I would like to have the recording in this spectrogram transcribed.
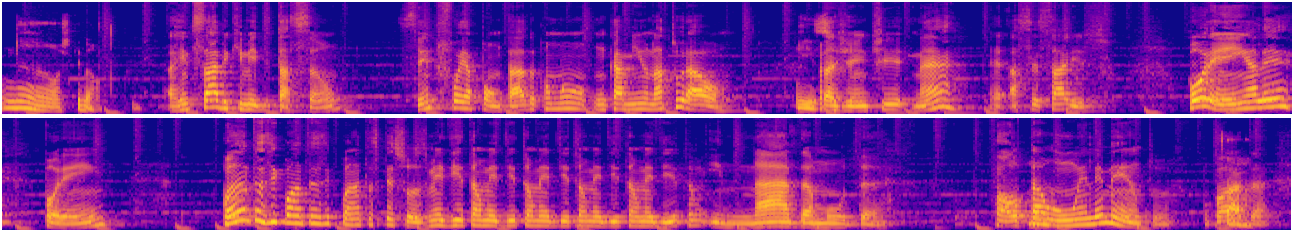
Não, acho que não. A gente sabe que meditação sempre foi apontada como um caminho natural para a gente, né, é, acessar isso. Porém, Ale, porém, Quantas e quantas e quantas pessoas meditam, meditam, meditam, meditam, meditam e nada muda. Falta hum. um elemento, concorda? Ah.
